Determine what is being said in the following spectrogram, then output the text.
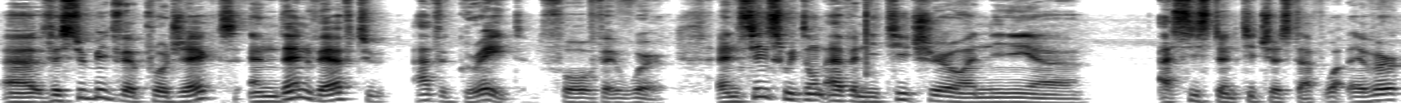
Uh, they submit their project and then they have to have a grade for their work. And since we don't have any teacher or any uh, assistant teacher staff, whatever,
